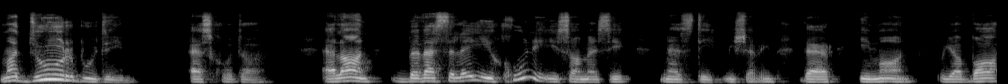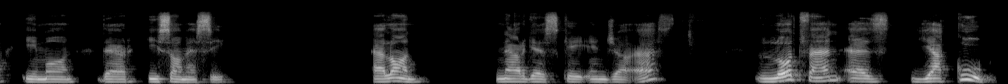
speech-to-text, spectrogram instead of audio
ما دور بودیم از خدا. الان به وسیله خون عیسی مسیح نزدیک می‌شویم در ایمان یا با ایمان در عیسی مسیح. الان نرگس که اینجا است لطفا از یعقوب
